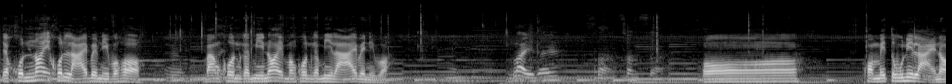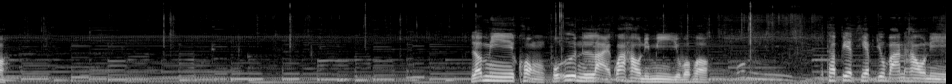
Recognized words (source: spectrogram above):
แต่คนน้อยคนหลายแบบนี้บ่พ่อเออ บางคนก็มีน้อย บางคนก็มีหลายแบบนี้บ่ไล่ได้สาสั้นสาอ๋อพอไม่ตู้นี่หลายเนาะแล้วมีของผู้อื่นหลายกว่าเฮานี่มีอยู่บ่พอถ้าเปรียบเทียบอยู่บ้านเฮานี่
